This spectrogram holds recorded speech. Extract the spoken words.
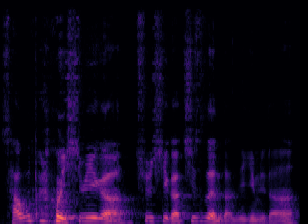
4080 12가 출시가 취소된다는 얘기입니다.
